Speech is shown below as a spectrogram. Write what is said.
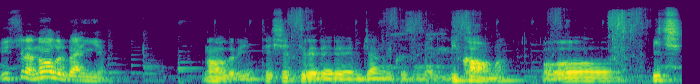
Yusra ne olur ben yiyeyim. Ne olur yiyeyim. Teşekkür ederim canım kızım benim. Bir K mı? Oo. Hiç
